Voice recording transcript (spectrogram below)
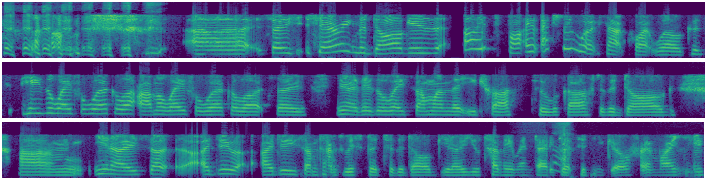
uh, so sharing the dog is oh, it's fine. It actually works out quite well because he's away for work a lot. I'm away for work a lot, so you know there's always someone that you trust to look after the dog. Um, you know, so I do I do sometimes whisper to the dog. You know, you'll tell me when Daddy gets a new girlfriend, won't you?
